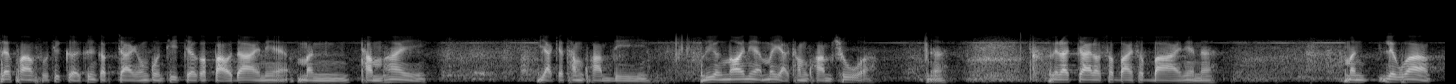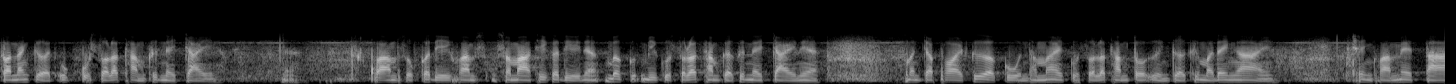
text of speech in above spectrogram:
และความสุขที่เกิดขึ้นกับใจของคนที่เจอกระเป๋าได้เนี่ย มันทำให้อยากจะทำความดีหรืออย่างน้อยเนี่ยไม่อยากทำความชั่วนะเวลาใจเราสบายสบายเนี่ยนะ มันเรียกว่าตอนนั้นเกิดอุกุศลธรรมขึ้นในใจนะ ความสุขก็ดีความสมาธิก็ดีเนี่ย เมื่อมีกุศลธรรมเกิดขึ้นในใจเนี่ย มันจะพลอยเกื้อกูลทำให้กุศลธรรมตัวอื่นเกิดขึ้นมาได้ง่าย เช่นความเมตตา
